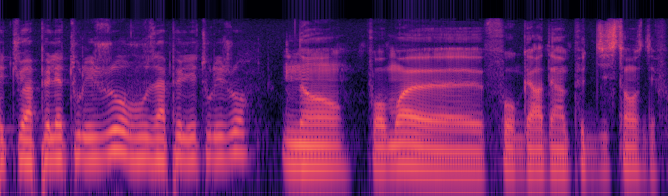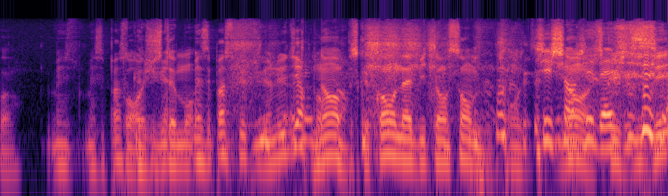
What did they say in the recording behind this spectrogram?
Et tu appelais tous les jours, vous vous appeliez tous les jours? Non, pour moi, euh, faut garder un peu de distance des fois. Mais, mais c'est pas, ce viens- pas ce que tu viens de dire. Non, parce que quand on habite ensemble. on- J'ai changé non, ce que je d'avis. disais,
